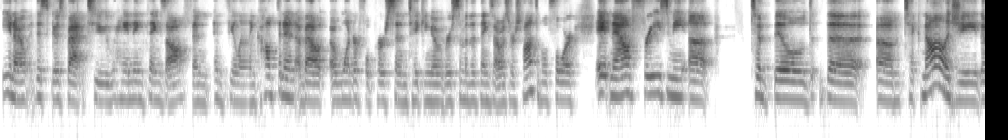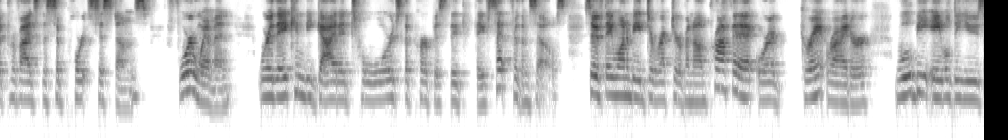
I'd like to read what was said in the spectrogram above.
you know, this goes back to handing things off and, and feeling confident about a wonderful person taking over some of the things I was responsible for. It now frees me up to build the um, technology that provides the support systems for women where they can be guided towards the purpose that they've set for themselves. So if they want to be director of a nonprofit or a grant writer, we'll be able to use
